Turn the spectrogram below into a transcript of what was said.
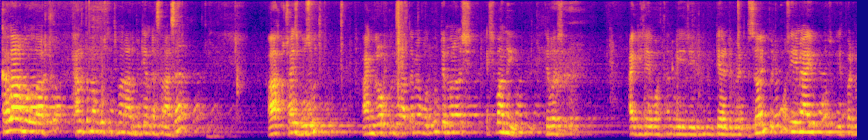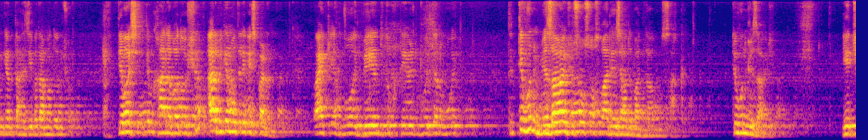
کلام اللہ ہنگتہ منگ گوس تمہ عربکین گھن اثر اخ بوزمت امہ برو کن سات مے وونمت تمن اس ون تم اکی جائے وتھان بیس جائے ٹینٹ وینٹ سن پہ یم آئی یت پہ ونکین تہذیب تمدن تم تم خانہ بدوش عربکین متعلق پڑھان اکہ ووت بین دتک ٹینٹ ووتن ووت تو تہد مزاج اس زیادہ بدلاون سخ تہد مزاج یہ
